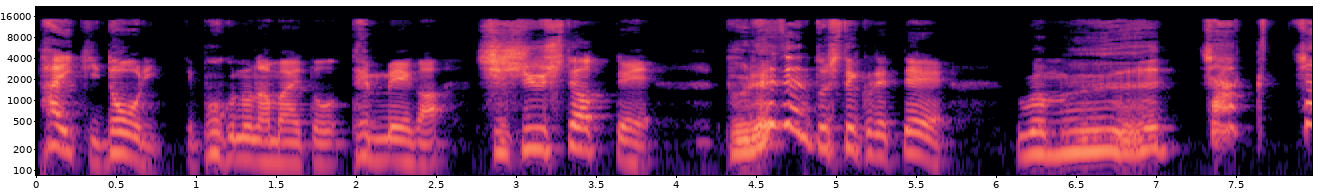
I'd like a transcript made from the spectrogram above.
大気通りって僕の名前と店名が刺繍してあって、プレゼントしてくれて、うわ、むっちゃくちゃ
